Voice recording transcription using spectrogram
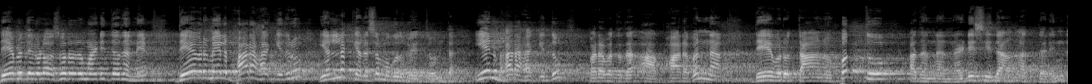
ದೇವತೆಗಳು ಅಸುರರು ಮಾಡಿದ್ದದನ್ನೇ, ದೇವರ ಮೇಲೆ ಭಾರ ಹಾಕಿದ್ರು, ಎಲ್ಲ ಕೆಲಸ ಮುಗಿದೋಯ್ತು ಅಂತ. ಏನು ಭಾರ ಹಾಕಿದ್ದು? ಪರ್ವತದ ಆ ಭಾರವನ್ನು ದೇವರು ತಾನು ಹೊತ್ತು ಅದನ್ನು ನಡೆಸಿದ. ಆದ್ದರಿಂದ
